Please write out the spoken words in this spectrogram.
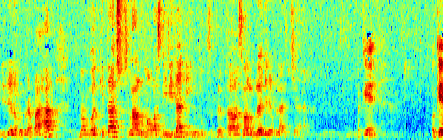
jadi dalam beberapa hal membuat kita harus selalu mawas diri tadi untuk uh, selalu belajar dan belajar. Oke, okay. Oke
